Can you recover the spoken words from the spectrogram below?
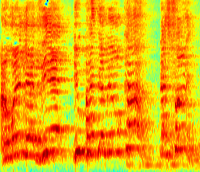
And when they're there, you buy them your car. That's fine.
